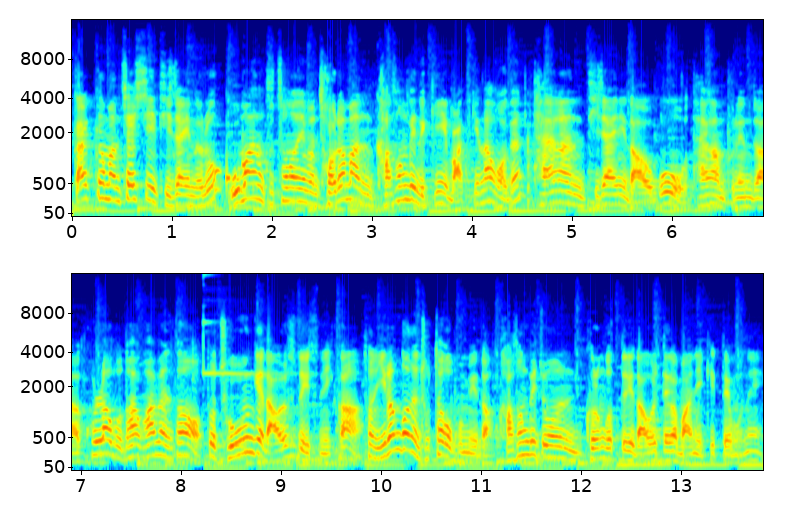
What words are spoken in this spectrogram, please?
깔끔한 첼시 디자인으로 59,000원이면 저렴한 가성비 느낌이 맞긴 하거든? 다양한 디자인이 나오고 다양한 브랜드와 콜라보도 하고 하면서 또 좋은 게 나올 수도 있으니까 전 이런 거는 좋다고 봅니다. 가성비 좋은 그런 것들이 나올 때가 많이 있기 때문에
